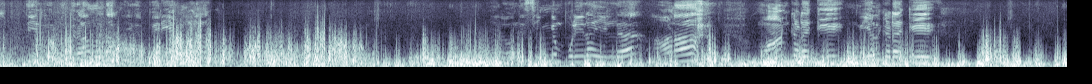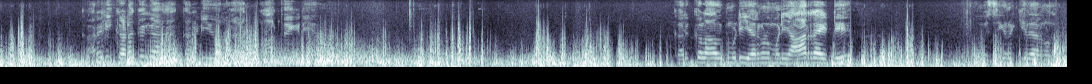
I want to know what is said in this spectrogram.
சுற்றி இருக்கிற கிராமம் தான் இது பெரிய மலை இதில் வந்து சிங்கம் புலிலாம் இல்லை ஆனால் மான் கிடக்கு முயல் கிடக்கு கரடி கிடக்குங்க கரடி இதெல்லாம் யாரும் பார்த்ததே கிடையாது கற்கள் இறங்கணும் மணி ஆறு ஆகிட்டு நம்ம சீக்கிரம் கீழே இறங்கணும்.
